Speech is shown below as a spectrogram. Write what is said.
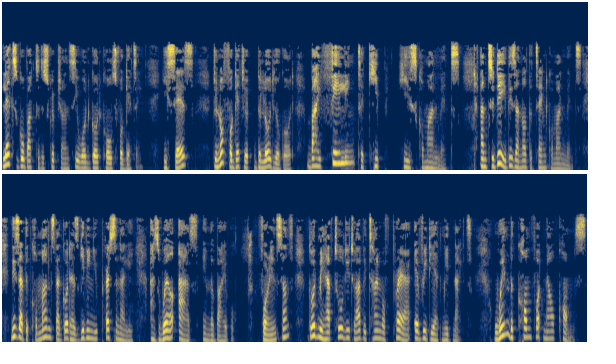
Let's go back to the scripture and see what God calls forgetting. He says, Do not forget your, the Lord your God by failing to keep his commandments. And today, these are not the Ten Commandments. These are the commands that God has given you personally as well as in the Bible. For instance, God may have told you to have a time of prayer every day at midnight. When the comfort now comes,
